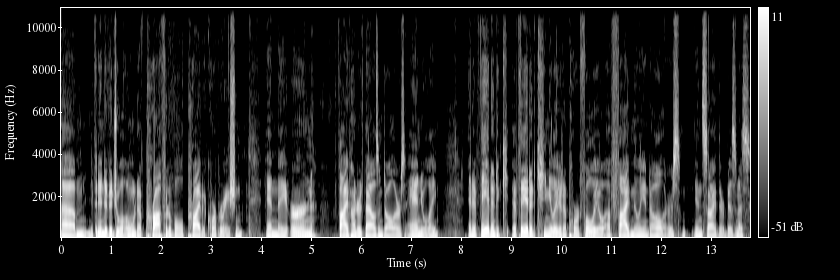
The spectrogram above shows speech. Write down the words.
um, if an individual owned a profitable private corporation and they earn five hundred thousand dollars annually. And if they had if they had accumulated a portfolio of five million dollars inside their business,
